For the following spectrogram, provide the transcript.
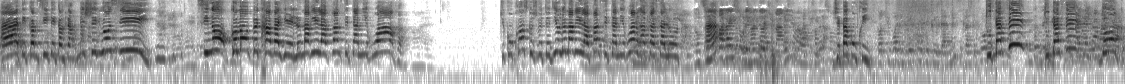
Ah, t'es comme ci, t'es comme ça. Mais chez lui aussi. Sinon, comment on peut travailler? Le mari et la femme, c'est un miroir. Tu comprends ce que je veux te dire? Le mari et la femme, c'est un miroir l'un face à l'autre. Donc si Hein? on travaille sur les midotes du mari, euh, J'ai pas compris. Quand tu vois des défauts chez tes amis, c'est parce que toi Tout à fait, tout à fait. Donc,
